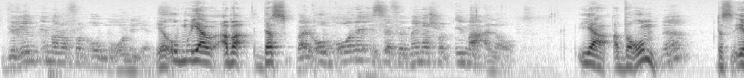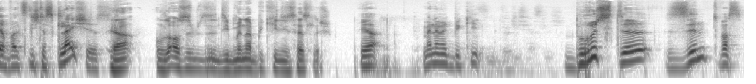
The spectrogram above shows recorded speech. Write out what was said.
Wir reden immer noch von oben ohne jetzt. Ja, oben, ja, aber das. Weil oben ohne ist ja für Männer schon immer erlaubt. Ja, aber warum? Ne? Das, ja, weil es nicht das gleiche ist. Ja. Und außerdem sind die Männer-Bikinis hässlich. Ja. Männer mit Bikini. Brüste sind was.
